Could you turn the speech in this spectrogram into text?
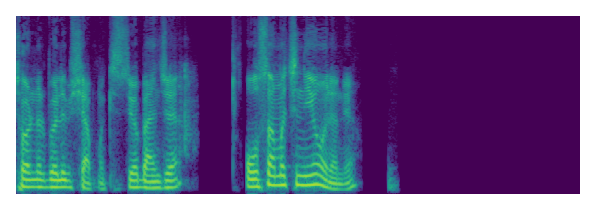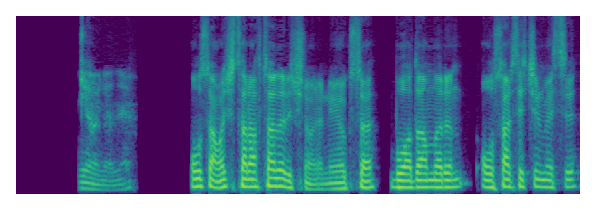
Turner böyle bir şey yapmak istiyor. Bence All-Star maçı niye oynanıyor? Niye oynanıyor? All-Star maçı taraftarlar için oynanıyor. Yoksa bu adamların All-Star seçilmesi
